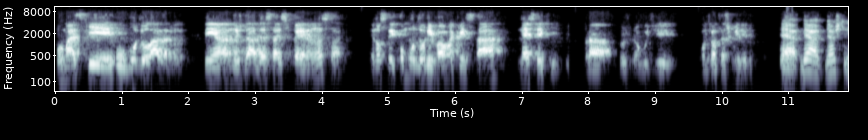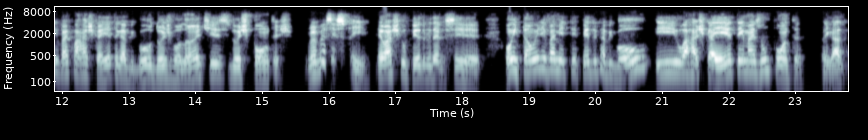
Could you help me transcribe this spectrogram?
Por mais que o gol do Lázaro tenha nos dado essa esperança, eu não sei como o Dorival vai pensar nessa equipe para o jogo de contra o Atlético Mineiro. É, eu acho que ele vai com a Arrascaeta, Gabigol, dois volantes, dois pontas. Vai ser isso aí. Eu acho que o Pedro deve ser. Ou então ele vai meter Pedro Gabigol e o Arrascaeta e mais um ponta, tá ligado?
